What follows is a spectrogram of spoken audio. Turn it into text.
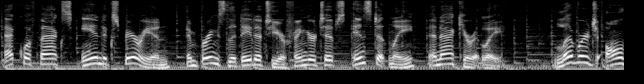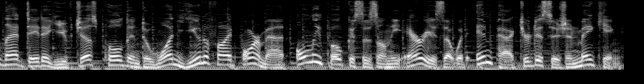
Equifax, and Experian and brings the data to your fingertips instantly and accurately. Leverage all that data you've just pulled into one unified format only focuses on the areas that would impact your decision making.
